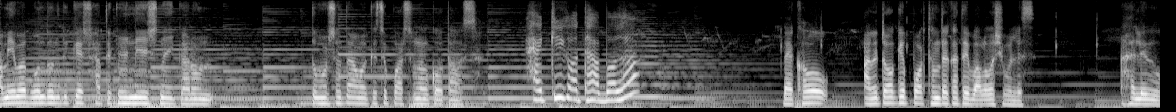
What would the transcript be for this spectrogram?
আমি আমার বন্ধুদেরকে সাথে করে নিয়ে এস নাই কারণ তোমার সাথে আমার কিছু পার্সোনাল কথা আছে। হ্যাঁ কি কথা বলো? দেখো আমি তোমাকে প্রথম দেখাতে ভালোবাসি ফেলেছি হ্যালো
